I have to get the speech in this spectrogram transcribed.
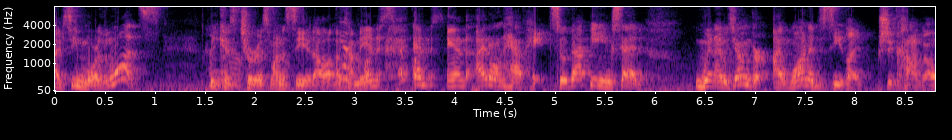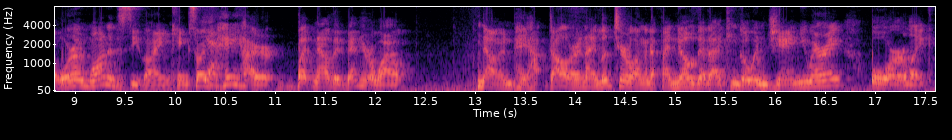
I've seen more than once oh, because wow. tourists want to see it all of accompanied. course, of and, and I don't have hate. So that being said, when I was younger, I wanted to see like Chicago or I wanted to see Lion King, so Yeah. I'd pay higher. But now they've been here a while. Now and pay dollar, and I lived here long enough. I know that I can go in January or like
